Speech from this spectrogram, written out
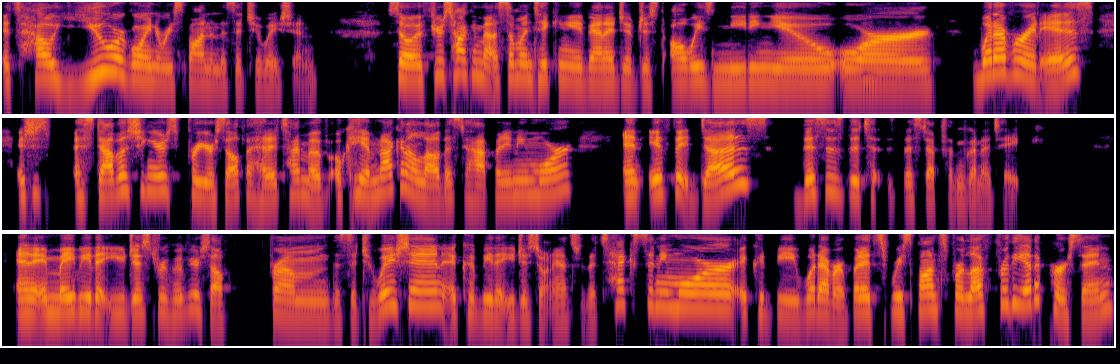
it's how you are going to respond in the situation. So if you're talking about someone taking advantage of just always needing you mm. or whatever it is, it's just establishing yours for yourself ahead of time of okay, I'm not going to allow this to happen anymore. And if it does, this is the t- the steps I'm going to take. And it may be that you just remove yourself from the situation. It could be that you just don't answer the text anymore. It could be whatever, but it's response for love for the other person,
